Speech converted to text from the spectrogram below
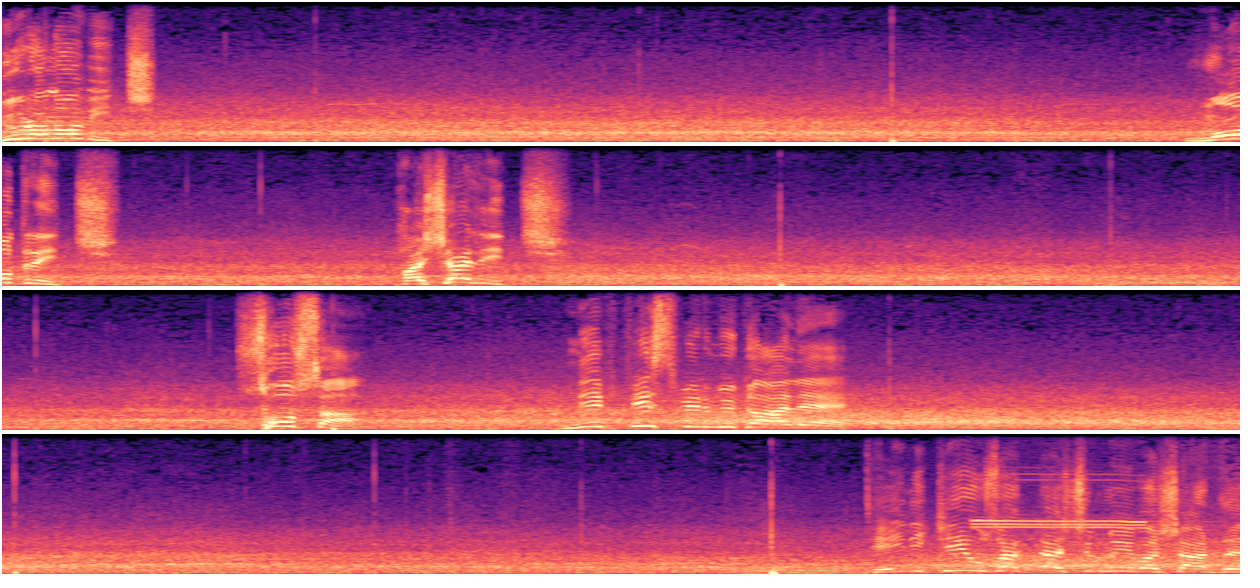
Juranovic. Modric. Paşalic. Sosa. Nefis bir müdahale. Tehlikeyi uzaklaştırmayı başardı.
